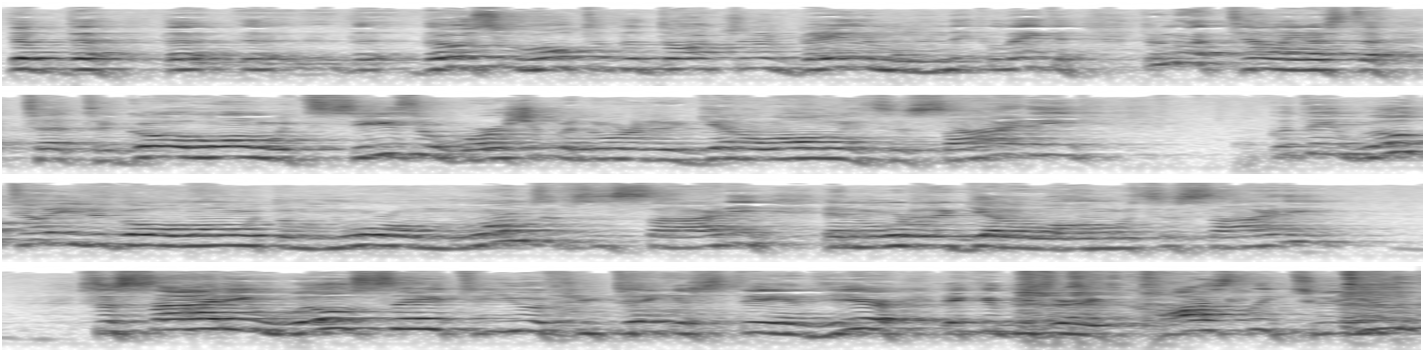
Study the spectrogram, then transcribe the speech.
the, the, the, the, those who hold to the doctrine of Balaam and the Nicolaitans, they're not telling us to, to, to go along with Caesar worship in order to get along in society. But they will tell you to go along with the moral norms of society in order to get along with society. Society will say to you, if you take a stand here, it can be very costly to you.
